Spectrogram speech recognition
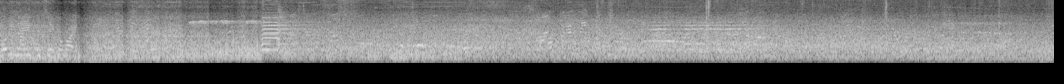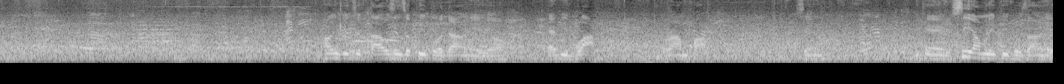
Forty-nine, you can take a right. Hundreds of thousands of people are down here, yo. Every block around Park. See? You can't even see how many people people's down here.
